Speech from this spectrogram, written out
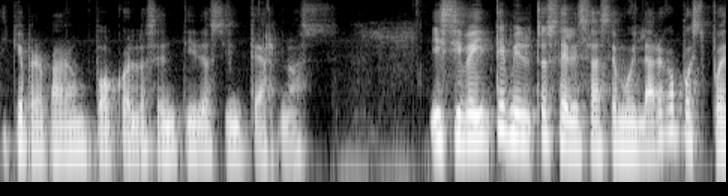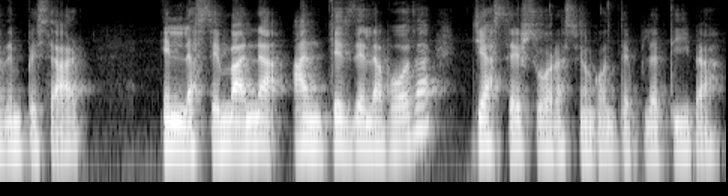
hay que preparar un poco los sentidos internos. Y si 20 minutos se les hace muy largo, pues puede empezar en la semana antes de la boda ya hacer su oración contemplativa,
